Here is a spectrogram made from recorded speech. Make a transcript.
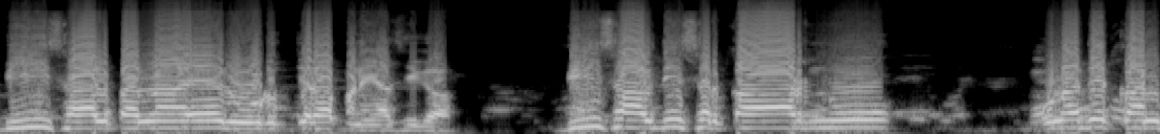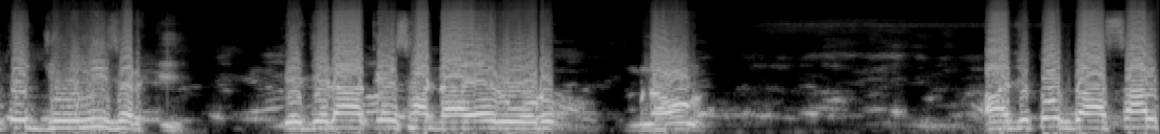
20 ਸਾਲ ਪਹਿਲਾਂ ਇਹ ਰੋਡ ਜਿਹੜਾ ਬਣਿਆ ਸੀਗਾ। 20 ਸਾਲ ਦੀ ਸਰਕਾਰ ਨੂੰ ਉਹਨਾਂ ਦੇ ਕੰਨ ਤੇ ਜੂੰ ਨਹੀਂ ਸਰਕੀ ਕਿ ਜਿਹੜਾ ਕਿ ਸਾਡਾ ਇਹ ਰੋਡ ਬਣਾਉਣ। ਅੱਜ ਤੋਂ 10 ਸਾਲ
